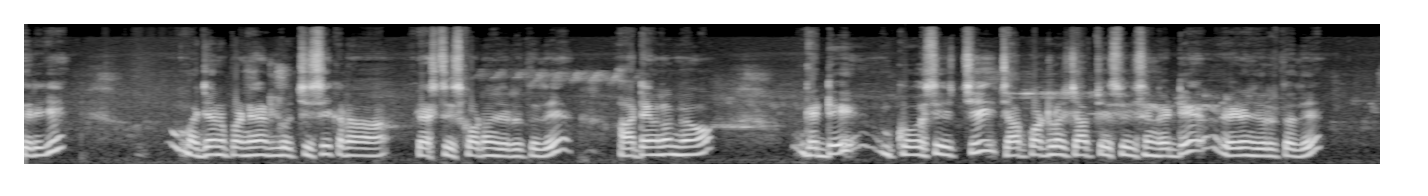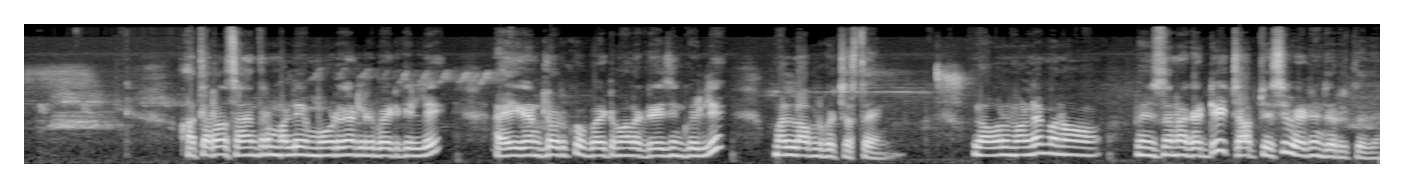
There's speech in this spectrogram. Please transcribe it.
తిరిగి మధ్యాహ్నం పన్నెండు గంటలకు వచ్చేసి ఇక్కడ రెస్ట్ తీసుకోవడం జరుగుతుంది. ఆ టైంలో మేము గడ్డి కోసి ఇచ్చి చాపకొట్టలో చాప్ చేసి వేసిన గడ్డి వేయడం జరుగుతుంది. ఆ తర్వాత సాయంత్రం మళ్ళీ మూడు గంటలకు బయటకు వెళ్ళి ఐదు గంటల వరకు బయట మళ్ళీ గ్రేజింగ్కి వెళ్ళి మళ్ళీ లోపలికి వచ్చేస్తాయండి లోపల మళ్ళీ మనం పెంచుతున్న గడ్డి చాప్ చేసి వేయడం జరుగుతుంది.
